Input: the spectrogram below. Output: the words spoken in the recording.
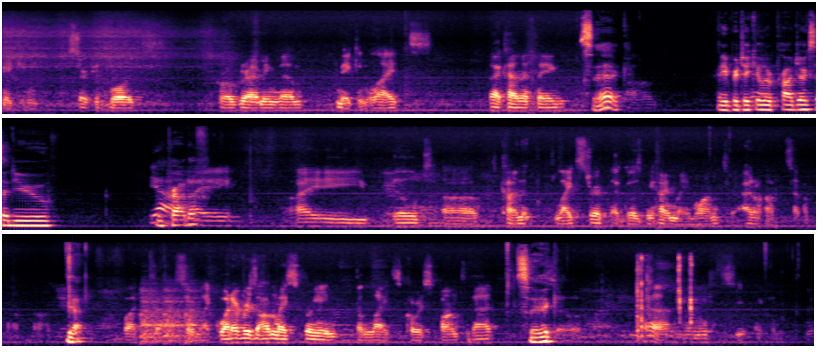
making circuit boards, programming them, making lights, that kind of thing. Sick. Um, Any particular yeah. projects that you yeah, proud of? I, I built a kind of light strip that goes behind my monitor. I don't have to set up now. uh, Yeah. But uh, so like whatever's on my screen, the lights correspond to that. sick? So yeah, let me see if I can. yeah.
